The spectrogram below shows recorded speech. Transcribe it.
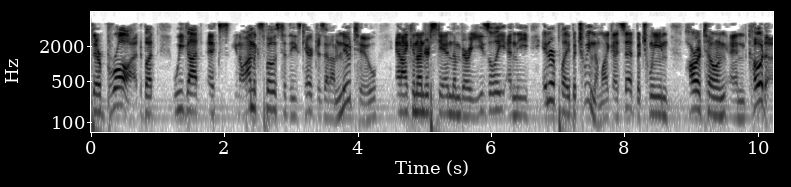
they're broad but we got ex, you know I'm exposed to these characters that I'm new to and I can understand them very easily and the interplay between them like I said between Haruto and, and Kota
